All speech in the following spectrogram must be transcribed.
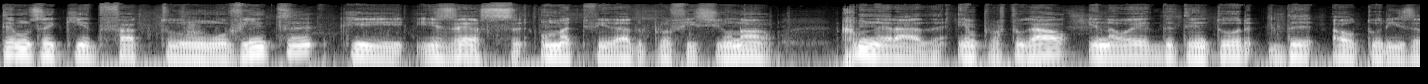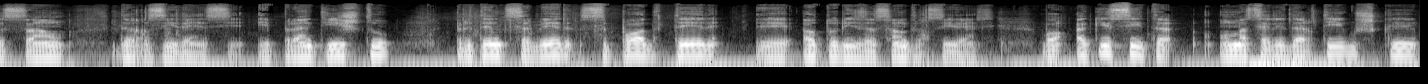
temos aqui de facto um ouvinte que exerce uma atividade profissional remunerada em Portugal e não é detentor de autorização de residência. E perante isto, pretende saber se pode ter eh, autorização de residência. Bom, aqui cita uma série de artigos que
